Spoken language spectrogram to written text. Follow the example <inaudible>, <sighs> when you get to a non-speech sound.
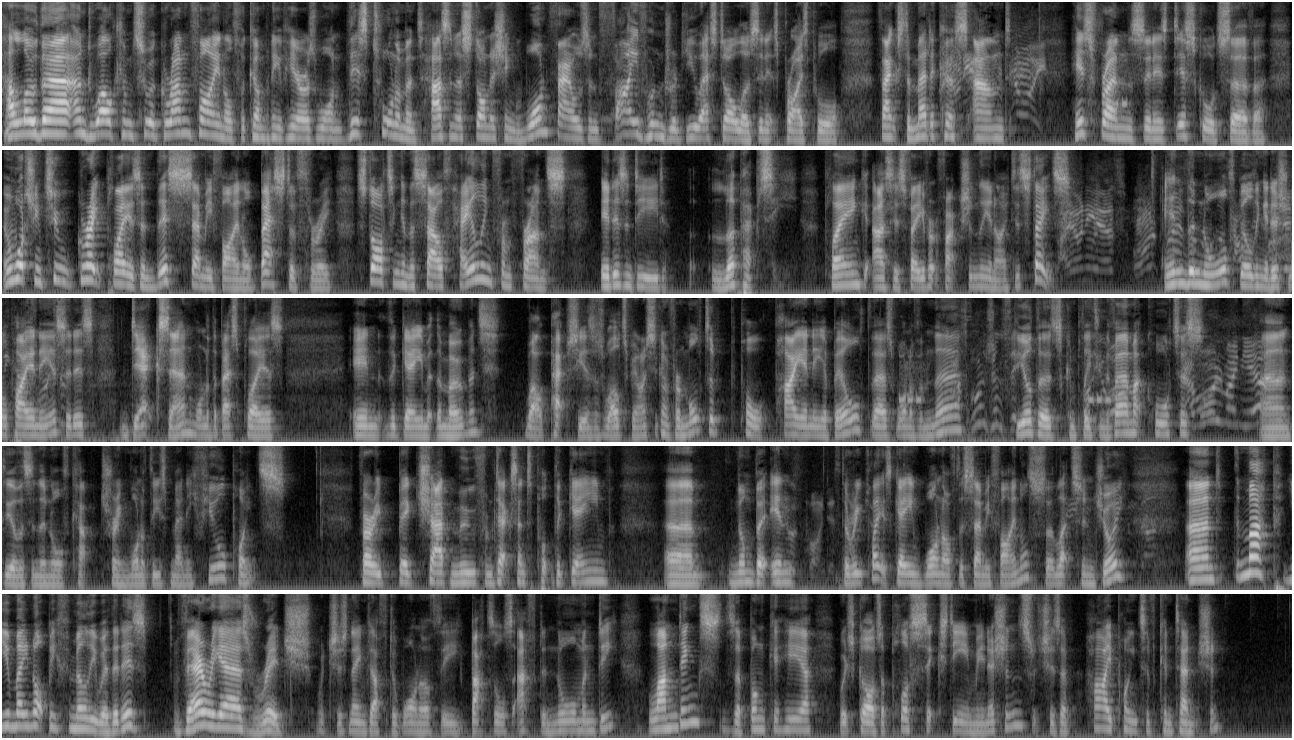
Hello there, and welcome to a grand final for Company of Heroes 1. This tournament has an astonishing 1,500 US dollars in its prize pool, thanks to Medicus and his friends in his Discord server. And watching two great players in this semi final, best of three, starting in the south, hailing from France, it is indeed Le Pepsi, playing as his favourite faction, the United States. In the north, building additional pioneers, it is DexN, one of the best players in the game at the moment. Well, Pepsi is as well, to be honest. He's going for a multiple Pioneer build. There's one of them there. The others completing the Wehrmacht quarters. And the others in the north capturing one of these many fuel points. Very big Chad move from DexN to put the game um, number in the replay. It's game one of the semi-finals, so let's enjoy. And the map you may not be familiar with. It is Verrières Ridge, which is named after one of the battles after Normandy landings. There's a bunker here which guards a plus 16 munitions, which is a high point of contention.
